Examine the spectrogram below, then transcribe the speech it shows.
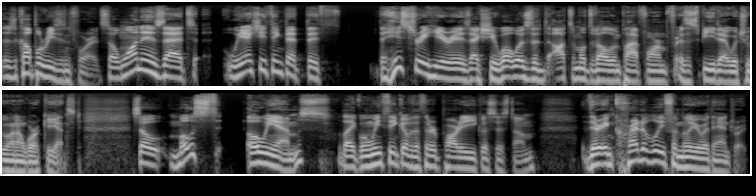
There's a couple reasons for it. So one is that we actually think that the the history here is actually what was the optimal development platform for the speed at which we want to work against. So most OEMs, like when we think of the third party ecosystem, they're incredibly familiar with Android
